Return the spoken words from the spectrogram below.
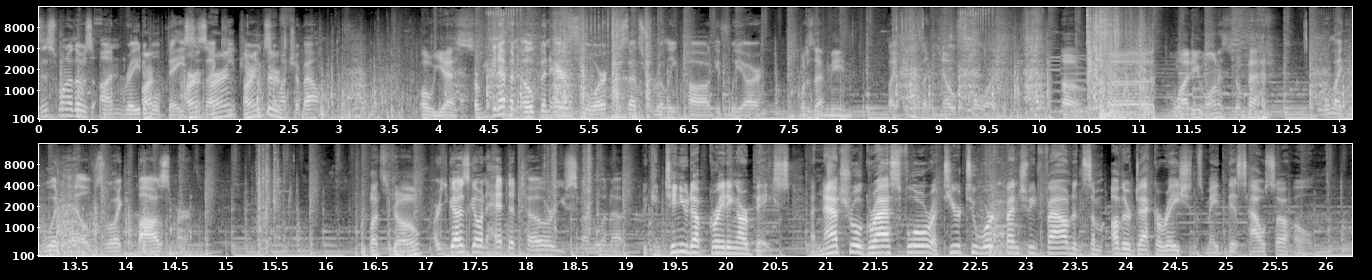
Is this one of those unraidable Aren't- bases aren't- I keep hearing aren't so much about? Oh, yes. Are we gonna have an open air floor? Because that's really pog if we are. What does that mean? Like, it's like no floor. Oh, uh, why do you want it so bad? We're like wood elves. We're like Bosmer. Let's go. Are you guys going head to toe or are you snuggling up? We continued upgrading our base. A natural grass floor, a tier 2 workbench we'd found, and some other decorations made this house a home.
